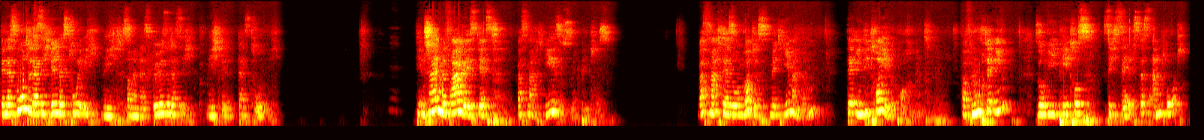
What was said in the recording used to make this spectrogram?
denn das Gute, das ich will, das tue ich nicht, sondern das Böse, das ich nicht will, das tue ich. Die entscheidende Frage ist jetzt, was macht Jesus mit Petrus? Was macht der Sohn Gottes mit jemandem, der ihm die Treue gebrochen hat? Verflucht er ihn, so wie Petrus sich selbst das androht?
